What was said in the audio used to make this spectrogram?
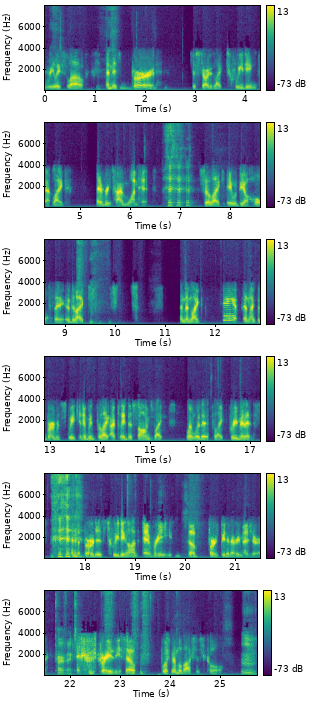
really slow, and this bird just started like tweeting at like every time one hit. So like it would be a whole thing. It'd be like, and then like, and like the bird would squeak, and it would for like I played this song, just like went with it for like three minutes, and the bird is tweeting on every the first beat of every measure. Perfect. It was crazy. So voice memo box is cool. Mm.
